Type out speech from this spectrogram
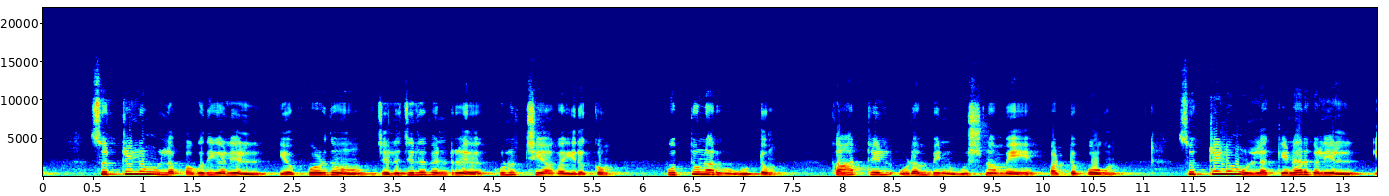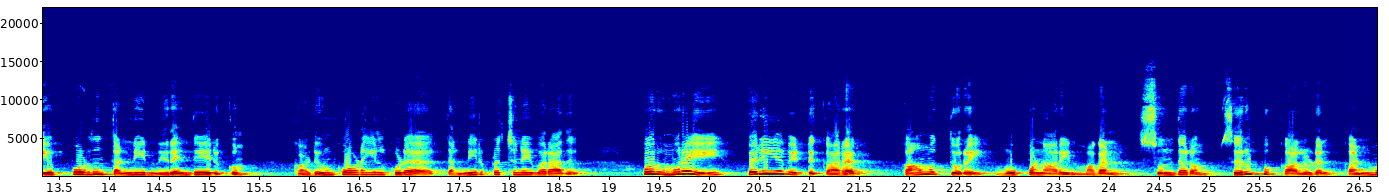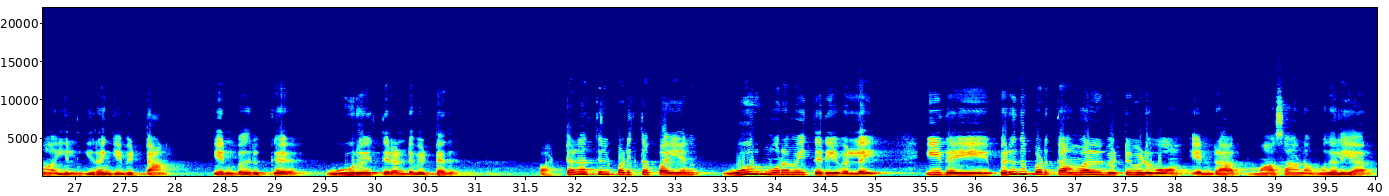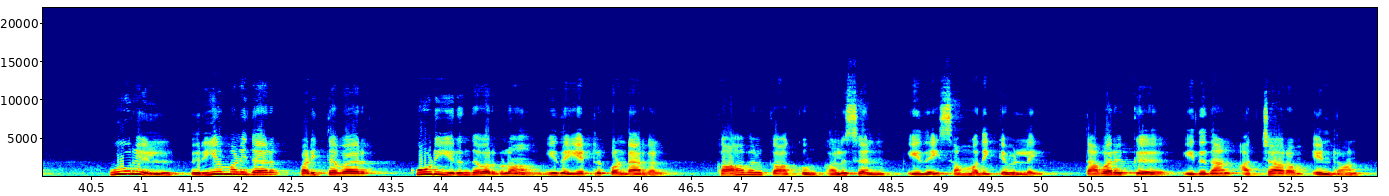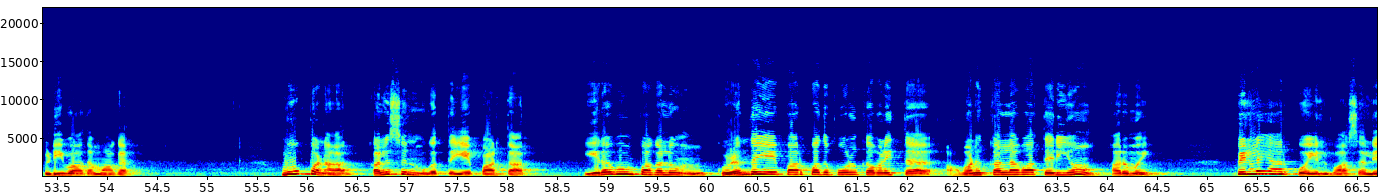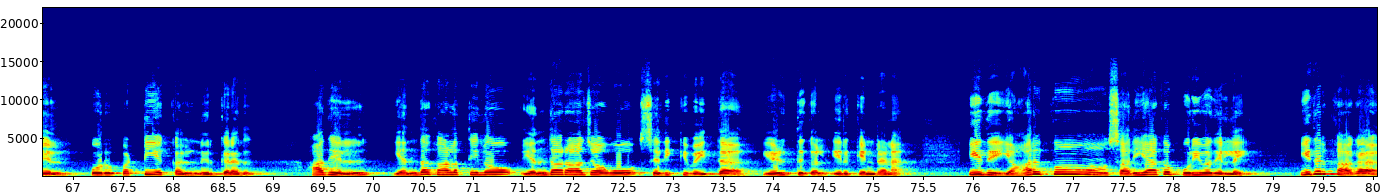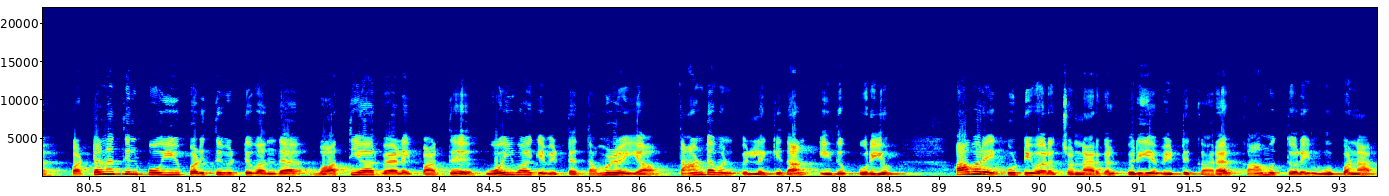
சுற்றிலும் உள்ள பகுதிகளில் எப்பொழுதும் ஜெலுஜெலுவென்று குளிர்ச்சியாக இருக்கும். புத்துணர்வு ஊட்டும். காற்றில் உடம்பின் உஷ்ணமே பட்டு போகும். சுற்றிலும் உள்ள கிணறுகளில் எப்பொழுதும் தண்ணீர் நிறைந்தே இருக்கும். கடும் கோடையில் கூட தண்ணீர் பிரச்சனை வராது. ஒரு முறை பெரிய வீட்டுக்காரர் காமுத்துறை மூப்பனாரின் மகன் சுந்தரம் செருப்புக்காலுடன் கண்மாயில் இறங்கிவிட்டான். என்பதற்கு ஊரே திரண்டு விட்டது. பட்டணத்தில் படித்த பையன் ஊர் முறைமை தெரியவில்லை. இதை பெரிதுபடுத்தாமல் விட்டுவிடுவோம் என்றார் மாசான முதலியார். ஊரில் பெரிய மனிதர் படித்தவர் கூடியிருந்தவர்களும் இதை ஏற்றுக்கொண்டார்கள். காவல் காக்கும் கலுசன் இதை சம்மதிக்கவில்லை. தவறுக்கு இதுதான் அச்சாரம் என்றான் பிடிவாதமாக. மூப்பனார் கலுசன் முகத்தையே பார்த்தார். இரவும் பகலும் குழந்தையை பார்ப்பது போல் கவனித்த அவனுக்கல்லவா தெரியும்? அருமை. பிள்ளையார் கோயில் வாசலில் ஒரு பட்டியக்கல் நிற்கிறது. அதில் எந்த காலத்திலோ எந்த ராஜாவோ செதுக்கி வைத்த எழுத்துகள் இருக்கின்றன. இது யாருக்கும் சரியாக புரிவதில்லை. இதற்காக பட்டணத்தில் போய் படித்துவிட்டு வந்த வாத்தியார் வேலை பார்த்து ஓய்வாகிவிட்ட தமிழையா தாண்டவன் பிள்ளைக்கு தான் இது புரியும். அவரை கூட்டி வரச் சொன்னார்கள் பெரிய வீட்டுக்காரர் காமுத்துறை மூப்பனார்.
